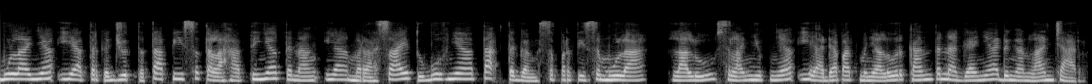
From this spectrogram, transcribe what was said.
Mulanya ia terkejut tetapi setelah hatinya tenang ia merasa tubuhnya tak tegang seperti semula, lalu selanjutnya ia dapat menyalurkan tenaganya dengan lancar.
